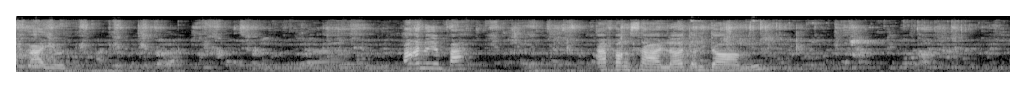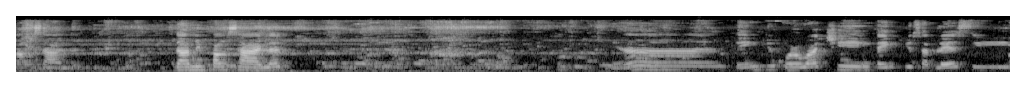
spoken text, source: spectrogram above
magkayod. Pang ano yan pa? Ah, pang salad. Ang dami. Pang salad. Daming pang salad. Yan. Thank you for watching. Thank you sa blessing.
